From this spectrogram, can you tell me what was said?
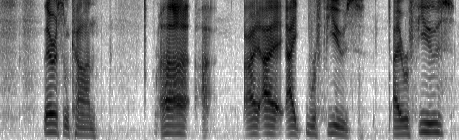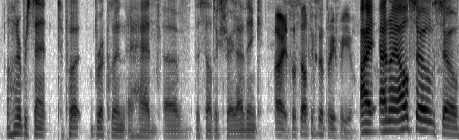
there was some con. Uh, I I I refuse. I refuse 100% to put Brooklyn ahead of the Celtics trade. I think All right, so Celtics are three for you. I and I also so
